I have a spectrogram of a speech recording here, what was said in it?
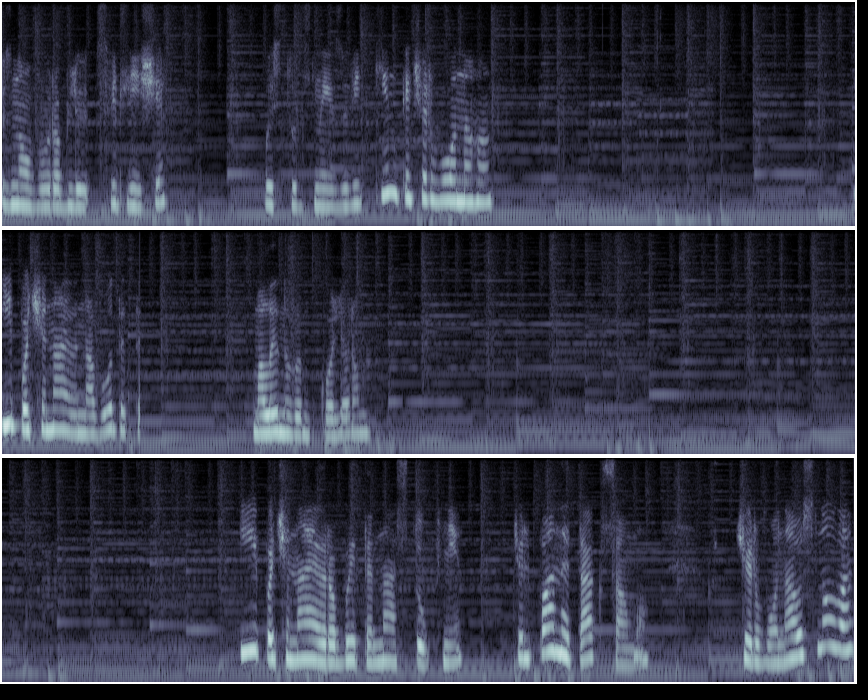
знову роблю світліші. Ось тут знизу відтінки червоного. І починаю наводити малиновим кольором. І починаю робити наступні тюльпани так само. Червона основа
